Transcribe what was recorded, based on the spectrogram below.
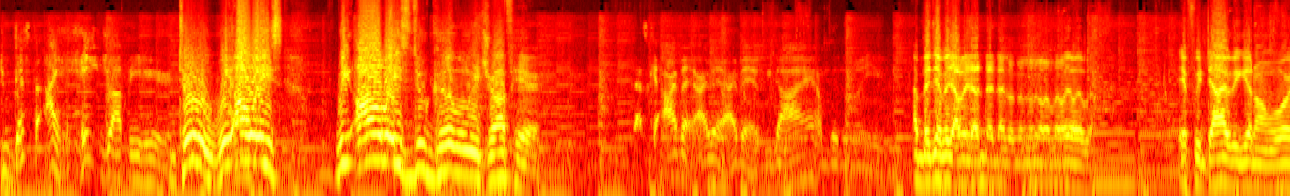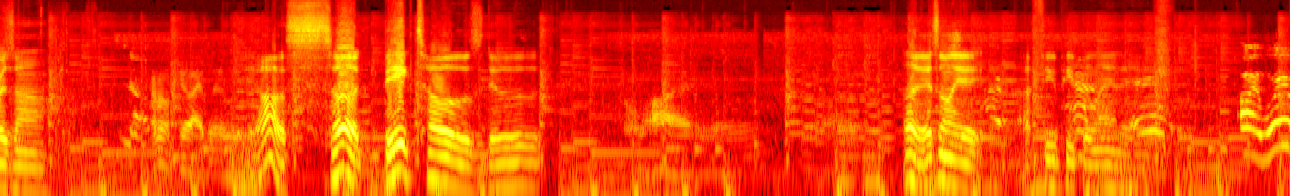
Dude, that's the. I hate dropping here. Dude, we always, we always do good when we drop here. That's. ca- I bet. I bet. I bet. If we die, I'm gonna leave. I bet- I bet, I bet. If we die, we get on Warzone. No. I don't feel like it. Y'all suck. Big toes, dude. Why? Look, it's only a, a few people landing. Alright, where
